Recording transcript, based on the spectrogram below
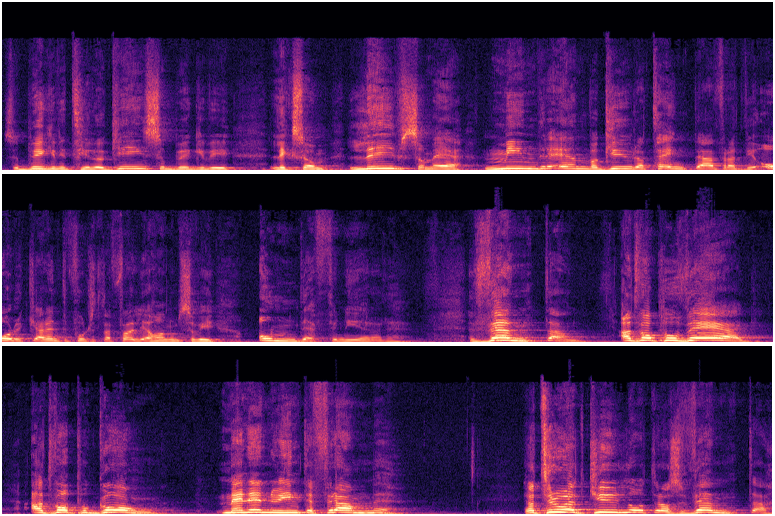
så bygger vi teologi, så bygger vi liksom liv som är mindre än vad Gud har tänkt därför att vi orkar inte fortsätta följa honom så vi omdefinierar det. Väntan, att vara på väg, att vara på gång men ännu inte framme. Jag tror att Gud låter oss vänta.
